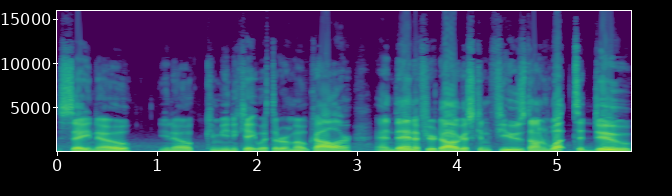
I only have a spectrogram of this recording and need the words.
say no you know, communicate with the remote collar. And then if your dog is confused on what to do,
